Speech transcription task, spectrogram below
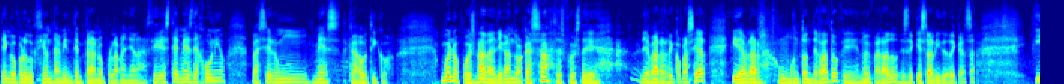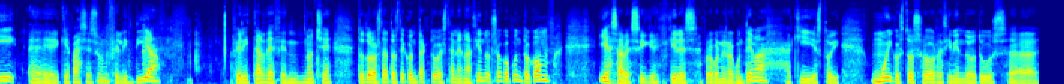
tengo producción también temprano por la mañana. Este mes de junio va a ser un mes caótico. Bueno, pues nada, llegando a casa después de llevar a Rico a pasear y de hablar un montón de rato, que no he parado desde que he salido de casa y eh, que pases un feliz día. Feliz tarde, feliz noche. Todos los datos de contacto están en haciendoelsoco.com. Y ya sabes, si quieres proponer algún tema, aquí estoy muy gustoso recibiendo tus uh,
